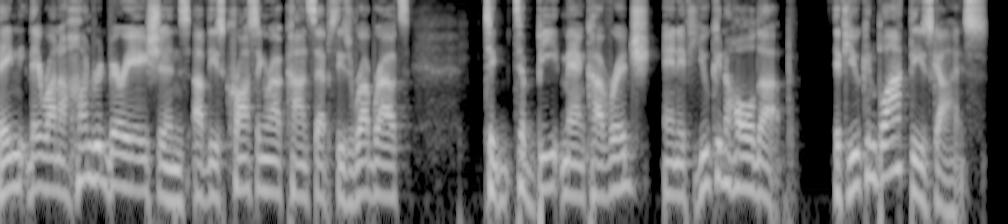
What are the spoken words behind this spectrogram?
They they run a hundred variations of these crossing route concepts, these rub routes to to beat man coverage. And if you can hold up, if you can block these guys,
